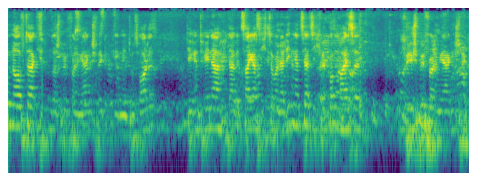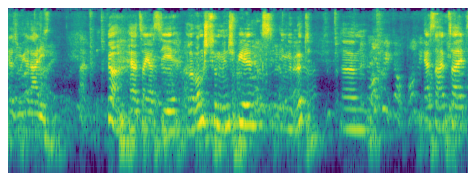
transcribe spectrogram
Hinrundenauftakt, unser Spiel von den Gergenschwick gegen den TuS Hordel, deren Trainer David Zeigers sich zu meiner Ligen ganz herzlich willkommen heiße und für die Spielförderung Gergenschwick der Surya Ladi. Ja, Herr Zeigers, die Revanche zum Hinspiel ist Ihnen geglückt. Ähm, erste Halbzeit,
